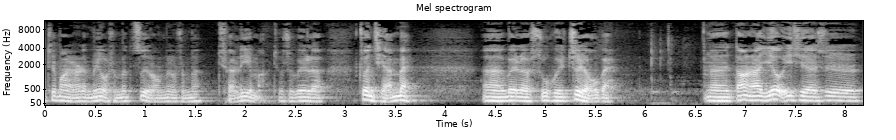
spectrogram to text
这帮人呢，没有什么自由，没有什么权利嘛，就是为了赚钱呗，嗯，为了赎回自由呗。嗯，当然也有一些是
